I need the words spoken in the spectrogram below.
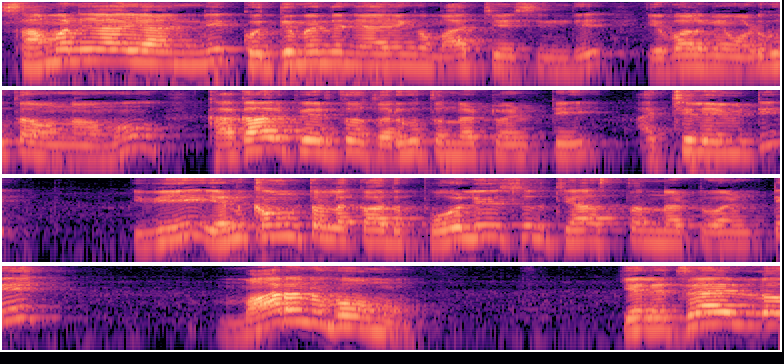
సమన్యాయాన్ని కొద్దిమంది న్యాయంగా మార్చేసింది. ఇవాళ మేము అడుగుతా ఉన్నాము కగారు పేరుతో జరుగుతున్నటువంటి హత్యలేమిటి? ఇవి ఎన్కౌంటర్లు కాదు పోలీసులు చేస్తున్నటువంటి మారణ హోమం వీళ్ళు ఇజ్రాయెల్లో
